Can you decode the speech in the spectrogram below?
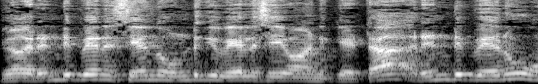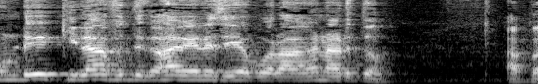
இவங்க ரெண்டு பேரும் சேர்ந்து ஒன்றுக்கு வேலை செய்வான்னு கேட்டா ரெண்டு பேரும் ஒன்றுக்கு கிலாஃபத்துக்காக வேலை செய்ய போறாங்கன்னு அர்த்தம். அப்ப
